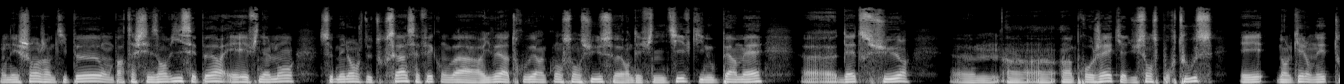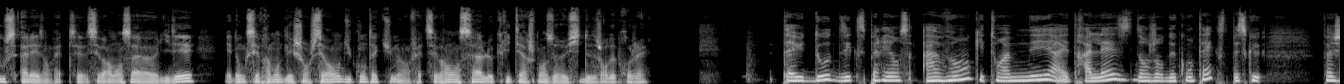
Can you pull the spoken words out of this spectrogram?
on échange un petit peu, on partage ses envies, ses peurs, et, finalement, ce mélange de tout ça, ça fait qu'on va arriver à trouver un consensus euh, en définitive qui nous permet euh, d'être sur euh, un, un, projet qui a du sens pour tous et dans lequel on est tous à l'aise en fait. C'est vraiment ça l'idée, et donc c'est vraiment de l'échange, c'est vraiment du contact humain en fait. C'est vraiment ça le critère, je pense, de réussite de ce genre de projet. T'as eu d'autres expériences avant qui t'ont amené à être à l'aise dans ce genre de contexte? Parce que Enfin,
